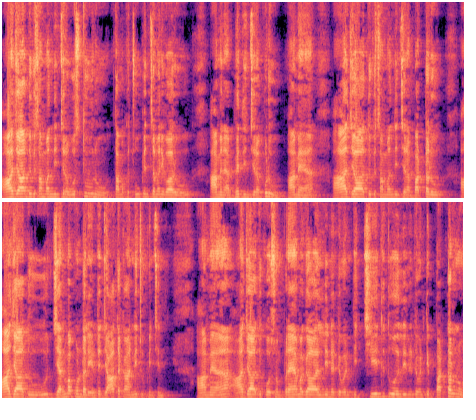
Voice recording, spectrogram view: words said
ఆజాద్కు సంబంధించిన వస్తువును తమకు చూపించమని వారు ఆమెను అభ్యర్థించినప్పుడు ఆమె ఆజాద్కు సంబంధించిన బట్టలు ఆజాదు జన్మకుండలి అంటే జాతకాన్ని చూపించింది. ఆమె ఆజాద్ కోసం ప్రేమగా అల్లినటువంటి చేతితో అల్లినటువంటి బట్టలను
